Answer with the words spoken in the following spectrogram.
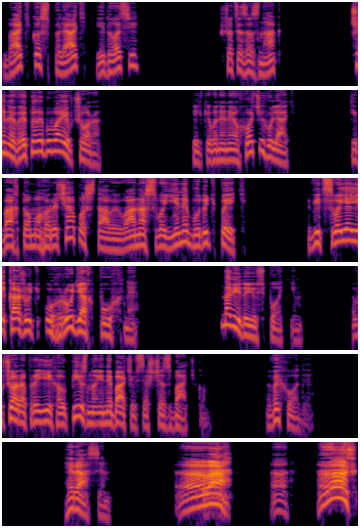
Батько сплять і досі. Що це за знак? Чи не випили, буває, вчора? Тільки вони неохочі гулять. Хіба хто мого реча поставив, а на свої не будуть пить. Від своєї, кажуть, у грудях пухне. Навідаюсь потім. Вчора приїхав пізно і не бачився ще з батьком. Виходить. Герасим. Ава! Аж!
